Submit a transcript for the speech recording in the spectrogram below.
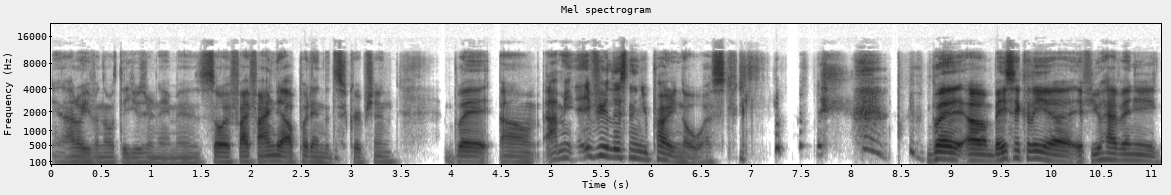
And I don't even know what the username is. So if I find it, I'll put it in the description. But um, I mean, if you're listening, you probably know us. But um, basically, uh, if you have any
